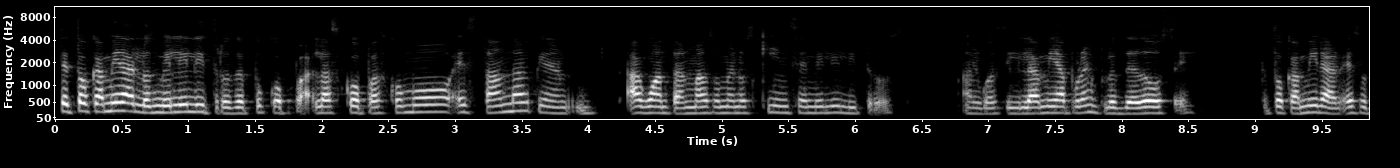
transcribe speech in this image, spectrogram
te toca mirar los mililitros de tu copa. Las copas como estándar tienen, aguantan más o menos 15 mililitros, algo así. La mía, por ejemplo, es de 12. Te toca mirar, eso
